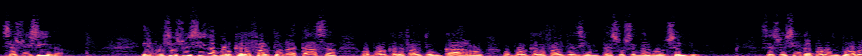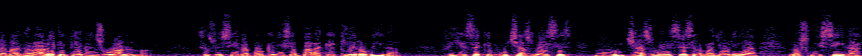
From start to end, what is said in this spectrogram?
se suicida. Y no se suicida porque le falte una casa, o porque le falte un carro, o porque le falten 100 pesos en el bolsillo. Se suicida por un problema grave que tiene en su alma. Se suicida porque dice, ¿para qué quiero vida? Fíjese que muchas veces, muchas veces, la mayoría, los suicidas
